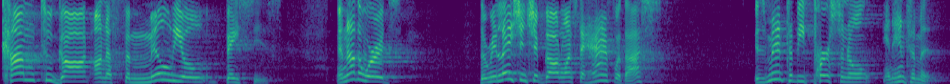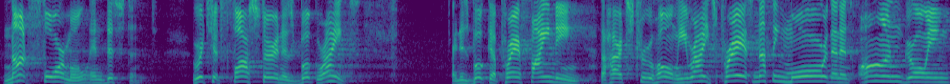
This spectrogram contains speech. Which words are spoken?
Come to God on a familial basis. In other words, the relationship God wants to have with us is meant to be personal and intimate, not formal and distant. Richard Foster, in his book, writes, in his book, A Prayer Finding the Heart's True Home, he writes, Prayer is nothing more than an ongoing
